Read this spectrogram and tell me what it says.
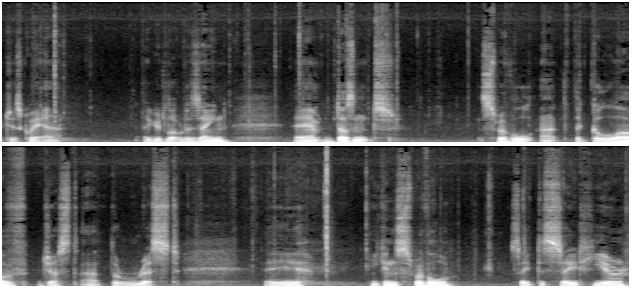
which is quite a, a good little design. Um, doesn't swivel at the glove, just at the wrist. Uh, you can swivel side to side here.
